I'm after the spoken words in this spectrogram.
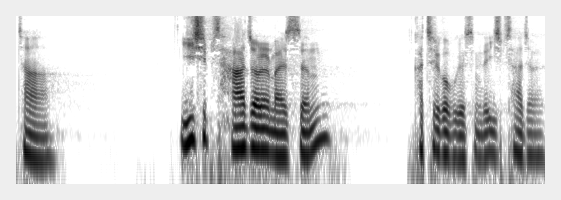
자, 24절 말씀 같이 읽어보겠습니다. 24절.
